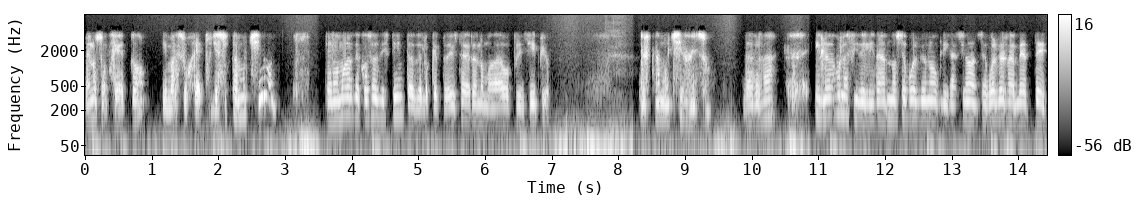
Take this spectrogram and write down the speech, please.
menos objeto y más sujeto, y eso está muy chido. Te enamoras de cosas distintas de lo que te debiste haber enamorado al principio. está muy chido eso, verdad. Y luego la fidelidad no se vuelve una obligación, se vuelve realmente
